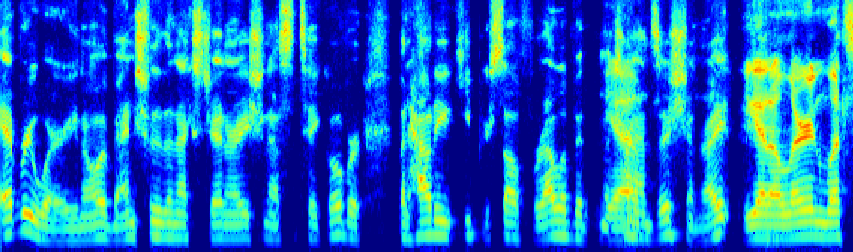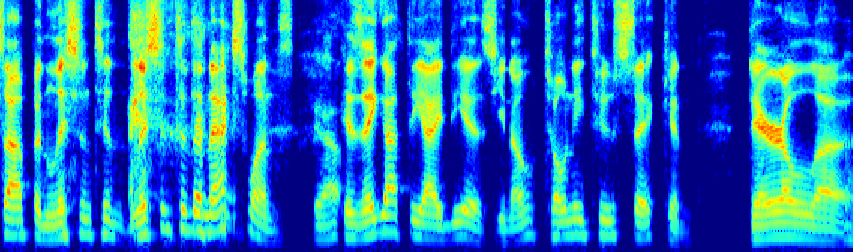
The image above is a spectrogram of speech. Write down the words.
everywhere, you know. Eventually the next generation has to take over. But how do you keep yourself relevant in the Yeah. transition, right? you got to learn what's up and listen to listen to the next ones Yeah. because they got the ideas. You know, Tony Too Sick and Daryl uh,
